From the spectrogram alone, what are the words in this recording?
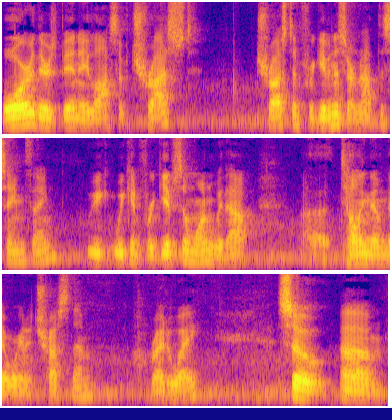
or there's been a loss of trust. Trust and forgiveness are not the same thing. We, we can forgive someone without uh, telling them that we're going to trust them right away. So, um,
